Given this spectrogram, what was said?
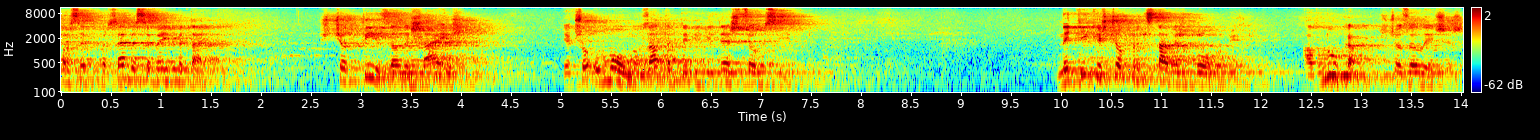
про себе, про себе себе і питайте, що ти залишаєш, якщо умовно завтра ти відійдеш з цього світу. Не тільки що представиш Богові, а внукам, що залишиш,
